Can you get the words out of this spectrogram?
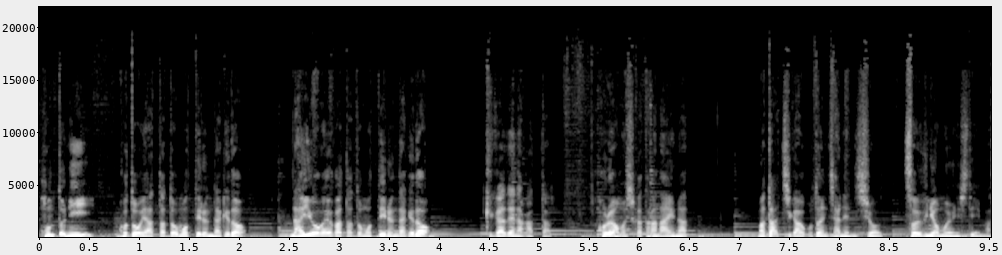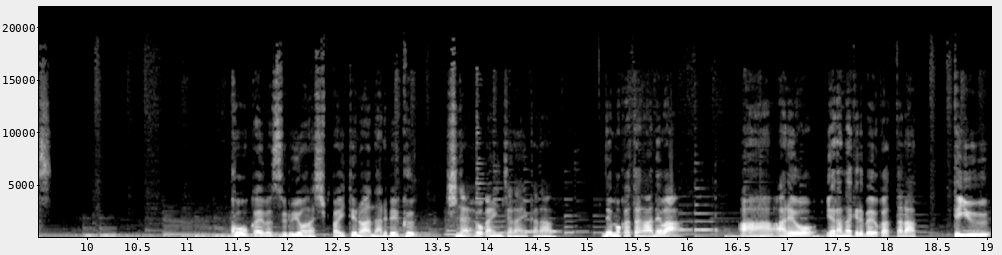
本当にいいことをやったと思ってるんだけど内容が良かったと思っているんだけど結果が出なかった。これはもう仕方がないな。また違うことにチャレンジしよう。そういうふうに思うようにしています。後悔をするような失敗っていうのはなるべくしない方がいいんじゃないかな。でも片側ではあああれをやらなければよかったなっていう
